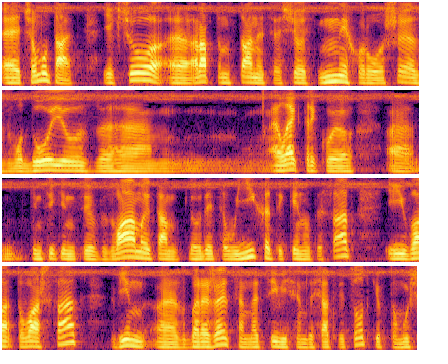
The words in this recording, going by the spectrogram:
Е, Чому так? Якщо е, раптом станеться щось нехороше з водою, з е, електрикою, в кінці кінців з вами там доведеться уїхати, кинути сад, і то ваш сад він збережеться на ці 80%, тому що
